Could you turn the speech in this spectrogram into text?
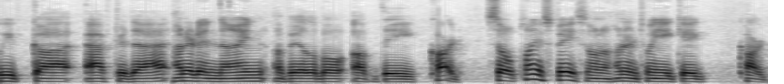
we've got after that 109 available of the card. So plenty of space on a 128 gig card.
